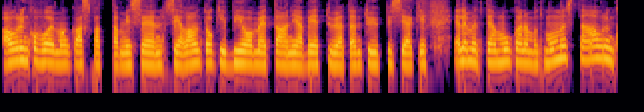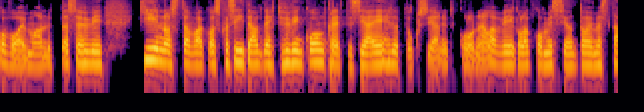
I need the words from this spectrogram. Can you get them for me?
aurinkovoiman kasvattamiseen. Siellä on toki biometaania, vetyä, tämän tyyppisiäkin elementtejä mukana, mutta mun mielestä tämä aurinkovoima on nyt tässä hyvin kiinnostava, koska siitä on tehty hyvin konkreettisia ehdotuksia nyt kuluneella viikolla komission toimesta.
